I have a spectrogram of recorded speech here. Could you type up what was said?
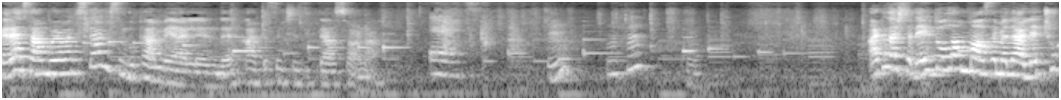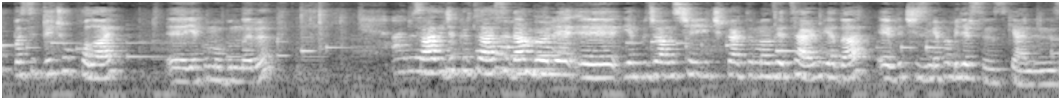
Karen sen boyamak ister misin bu pembe yerlerinde arkasını çizdikten sonra? Evet. Hı? Hı hı. Arkadaşlar evde olan malzemelerle çok basit ve çok kolay e, yapımı bunları. Sadece kırtasiyeden böyle e, yapacağınız şeyi çıkartmanız yeter ya da evde çizim yapabilirsiniz kendiniz.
